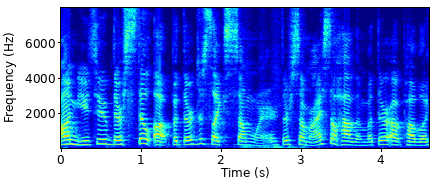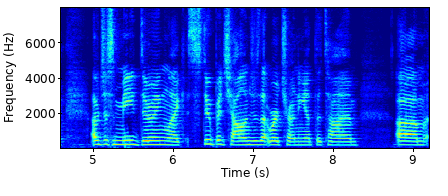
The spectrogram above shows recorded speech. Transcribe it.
on YouTube. They're still up, but they're just like somewhere. They're somewhere. I still have them, but they're up public. Of just me doing like stupid challenges that were trending at the time. Um,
